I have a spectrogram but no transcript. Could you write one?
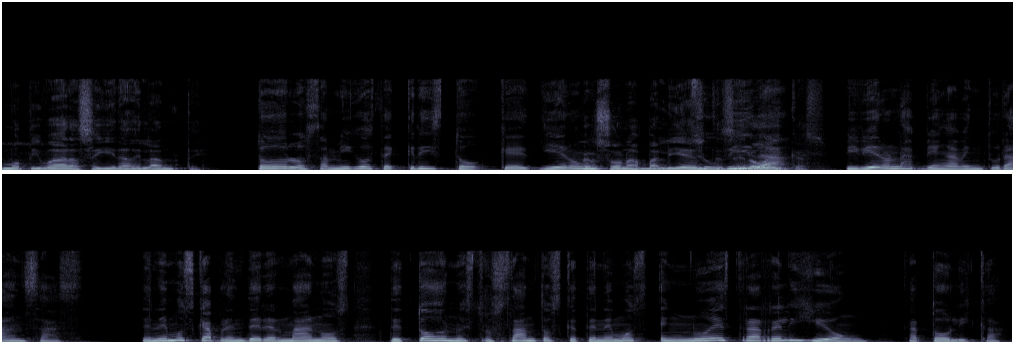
motivar a seguir adelante. Todos los amigos de Cristo que dieron personas valientes, su vida, heroicas, vivieron las bienaventuranzas tenemos que aprender, hermanos, de todos nuestros santos que tenemos en nuestra religión católica.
